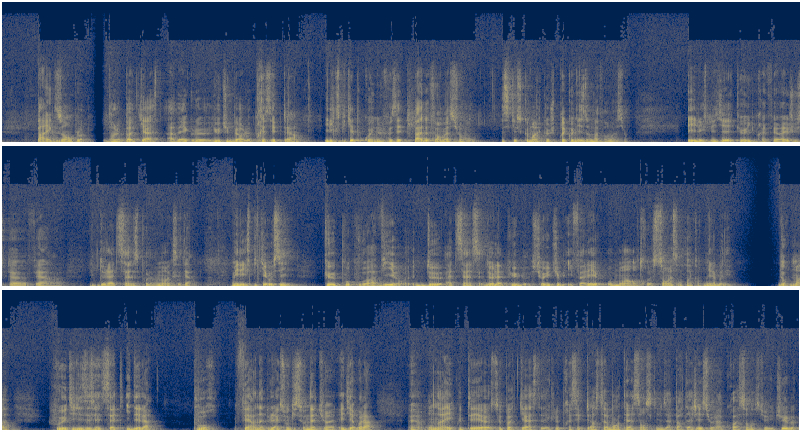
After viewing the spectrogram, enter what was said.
Par exemple, dans le podcast avec le YouTuber Le Précepteur, il expliquait pourquoi il ne faisait pas de formation en ligne. C'est ce que, que je préconise dans ma formation. Et il expliquait qu'il préférait juste euh, faire euh, de l'AdSense pour le moment, etc. Mais il expliquait aussi que pour pouvoir vivre de AdSense, de la pub sur YouTube, il fallait au moins entre 100 et 150 000 abonnés. Donc moi, je pouvais utiliser cette, idée-là pour faire un appel à l'action qui soit naturel et dire voilà, euh, on a écouté ce podcast avec le précepteur, c'est vraiment intéressant ce qu'il nous a partagé sur la croissance sur YouTube.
